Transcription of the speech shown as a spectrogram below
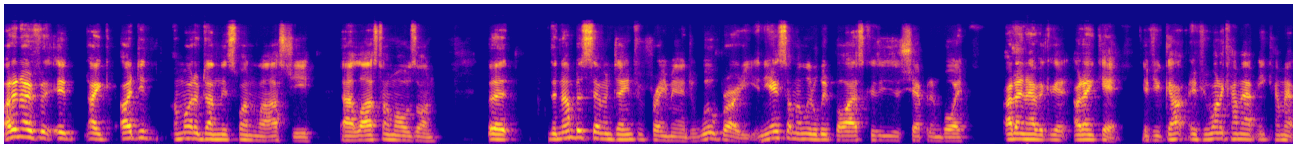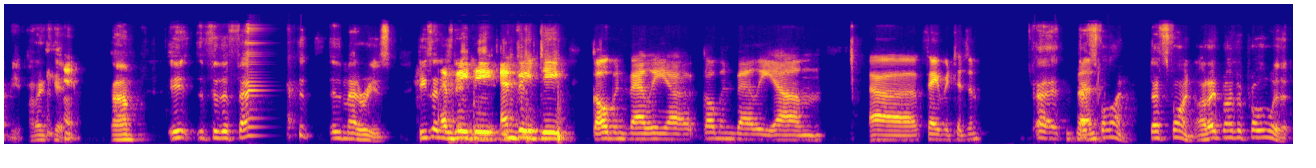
I don't know if it, it like I did. I might have done this one last year, uh, last time I was on, but the number 17 for Fremantle, Will Brodie, and yes, I'm a little bit biased because he's a Shepparton boy. I don't have a, I don't care if you got if you want to come at me, come at me. I don't care. Um, it, for the fact that the matter is, he's MVD, MVD, Goulburn Valley, uh, Goulburn Valley, um, uh, favoritism. Uh, that's fine. That's fine. I don't have a problem with it.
